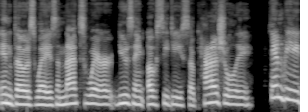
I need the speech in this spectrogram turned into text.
in those ways. And that's where using OCD so casually can be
